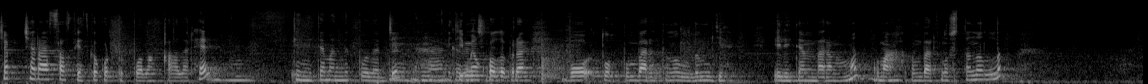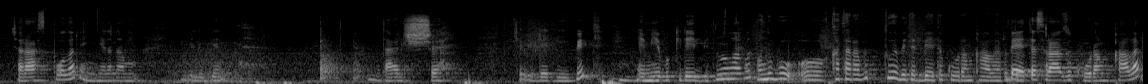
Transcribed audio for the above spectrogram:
Чап чара салфетка курдук болан каалар хеп кенете маннык болар же эти мен холы бара бу барытын ылдым ди. Элитен бараммын кумахтын барын устаныллым чарас болар иннегенам билген дальше чөйлелибит эми бу килейбитин алабыт ону бу катарабыт туу бетер бете куран каалар бете сразу куран каалар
